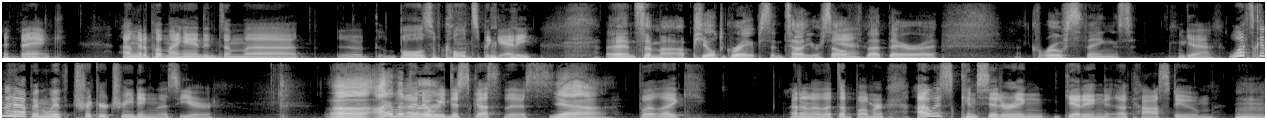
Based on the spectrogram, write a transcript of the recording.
I think. I'm gonna put my hand in some uh, uh, bowls of cold spaghetti. And some uh, peeled grapes and tell yourself Yeah. that they're uh, gross things. Yeah. What's gonna happen with trick or treating this year? Uh, I haven't I heard. know we discussed this. yeah. but like I don't know, that's a bummer. I was considering getting a costume hmm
